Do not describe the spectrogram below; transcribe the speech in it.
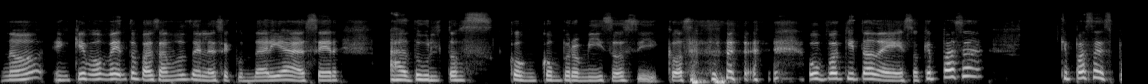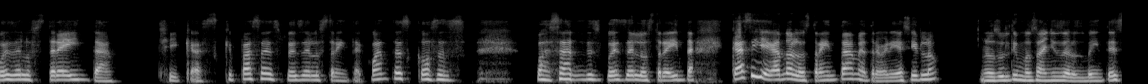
¿no? ¿En qué momento pasamos de la secundaria a ser adultos con compromisos y cosas. un poquito de eso. ¿Qué pasa? ¿Qué pasa después de los 30, chicas? ¿Qué pasa después de los 30? ¿Cuántas cosas pasan después de los 30? Casi llegando a los 30, me atrevería a decirlo, en los últimos años de los 20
